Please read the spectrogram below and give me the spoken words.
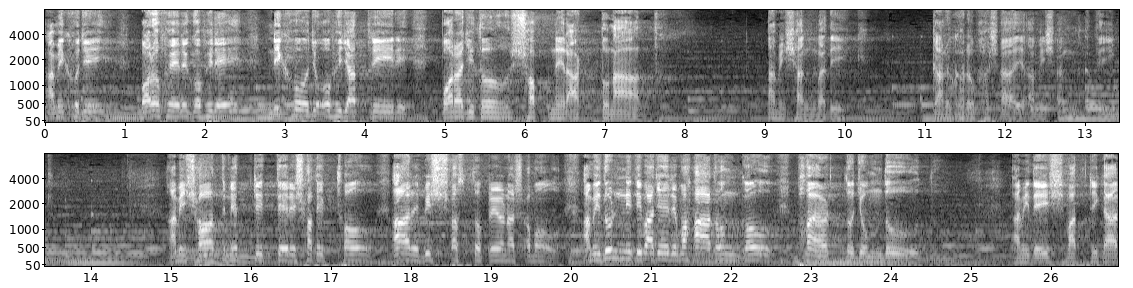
আমি খুঁজি বরফের গভীরে নিখোঁজ অভিযাত্রীর পরাজিত স্বপ্নের আর্তনাদ। আমি সাংবাদিক, কারও কারও ভাষায় আমি সাংঘাতিক আমি সৎ নেতৃত্বের সতীর্থ আর বিশ্বস্ত প্রেরণা সম আমি দুর্নীতিবাজের মহাতঙ্ক ভয়ার্ত জমদূত আমি দেশ মাতৃকার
